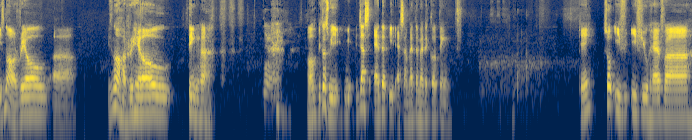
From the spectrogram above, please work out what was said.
it's not a real uh, it's not a real thing lah. Yeah. Oh, because we, we just added it as a mathematical thing. Okay, so if if you have uh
